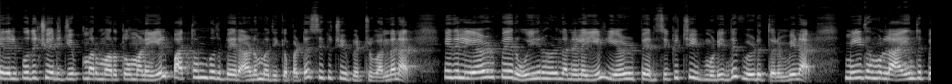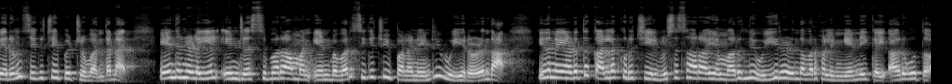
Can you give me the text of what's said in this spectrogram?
இதில் புதுச்சேரி ஜிப்மர் மருத்துவமனையில் பத்தொன்பது பேர் அனுமதிக்கப்பட்டு சிகிச்சை பெற்று வந்தனர். இதில் ஏழு பேர் உயிரிழந்த நிலையில் ஏழு பேர் சிகிச்சை முடிந்து வீடு திரும்பினர். மீதமுள்ள ஐந்து பேரும் சிகிச்சை பெற்று வந்தனர். இந்த நிலையில் இன்று சிவராமன் என்பவர் சிகிச்சை பலனின்றி உயிரிழந்தார். இதனையடுத்து கள்ளக்குறிச்சியில் விஷசாராயம் அருந்தி உயிரிழந்தவர்களின் எண்ணிக்கை அறுபத்து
